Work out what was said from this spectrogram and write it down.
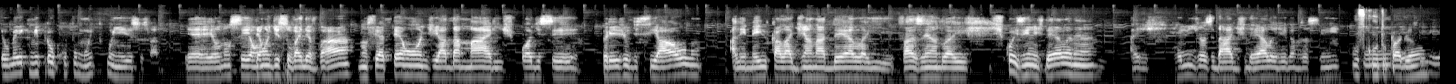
eu meio que me preocupo muito com isso, sabe? É, eu não sei até onde isso vai levar, não sei até onde a Damares pode ser prejudicial, ali meio caladinha na dela e fazendo as coisinhas dela, né? As religiosidades dela, digamos assim. Os cultos pagãos.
